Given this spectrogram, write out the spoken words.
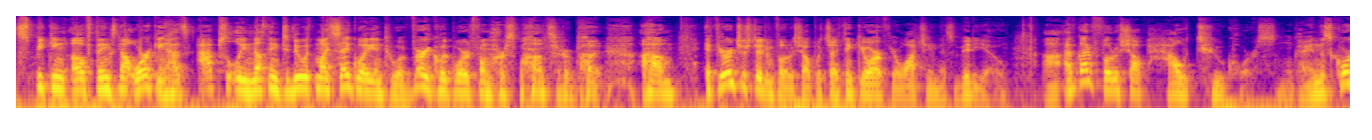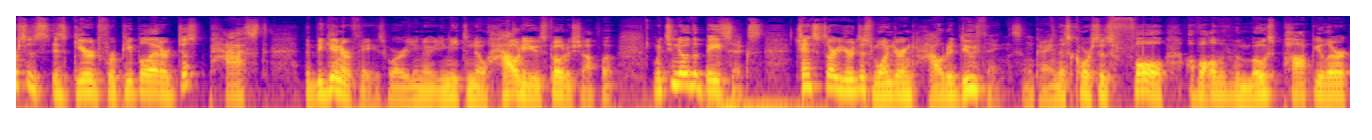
Speaking of things not working has absolutely nothing to do with my segue into a very quick word from our sponsor. But um, if you're interested in Photoshop, which I think you are if you're watching this video, uh, I've got a Photoshop how-to course. Okay, and this course is, is geared for people that are just past the beginner phase where you know you need to know how to use Photoshop. But once you know the basics, chances are you're just wondering how to do things. Okay, and this course is full of all of the most popular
